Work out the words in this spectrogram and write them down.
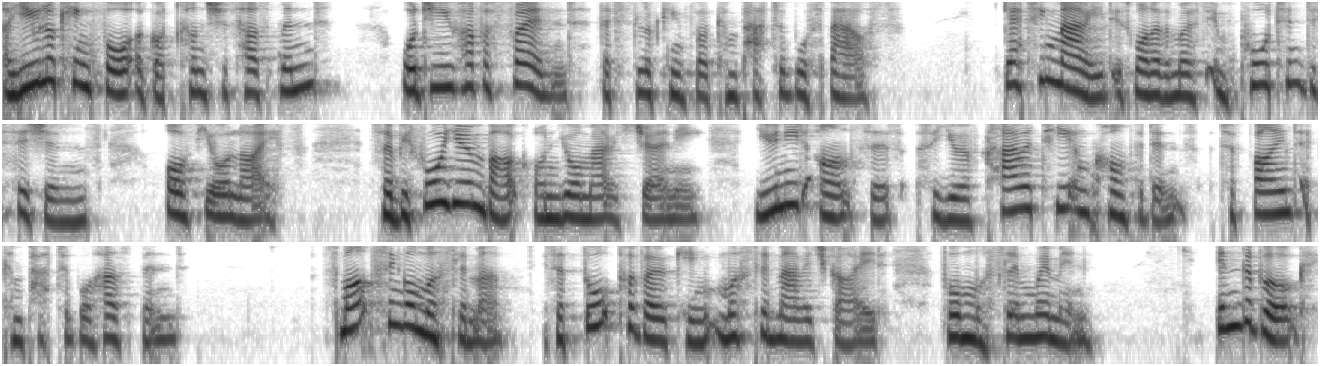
Are you looking for a God conscious husband? Or do you have a friend that is looking for a compatible spouse? Getting married is one of the most important decisions of your life. So before you embark on your marriage journey, you need answers so you have clarity and confidence to find a compatible husband. Smart Single Muslimah is a thought provoking Muslim marriage guide for Muslim women. In the book,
